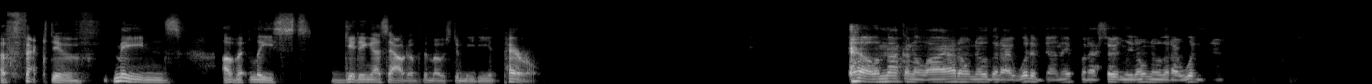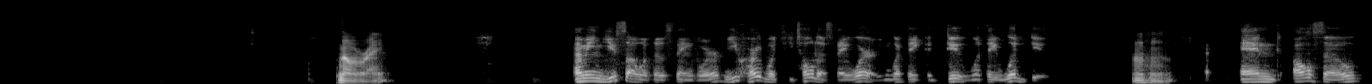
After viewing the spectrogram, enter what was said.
effective means of at least getting us out of the most immediate peril. Hell, I'm not gonna lie. I don't know that I would have done it, but I certainly don't know that I wouldn't have. All right. I mean, you saw what those things were. You heard what you told us they were, and what they could do, what they would do. hmm And also,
